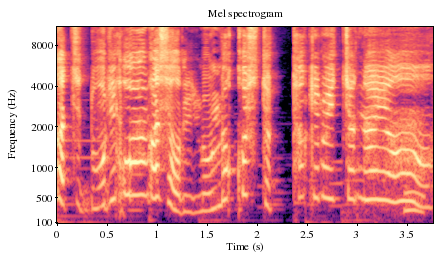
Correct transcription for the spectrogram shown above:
같이 놀이공원 가서 롤러코스터 타기로 했잖아요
